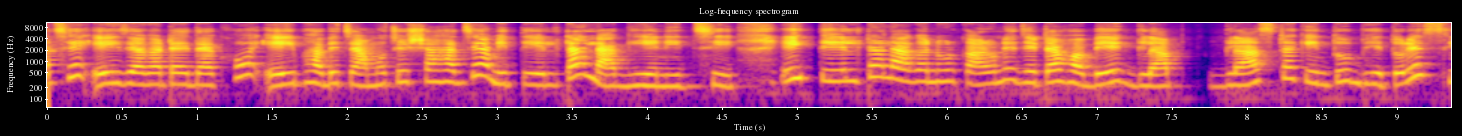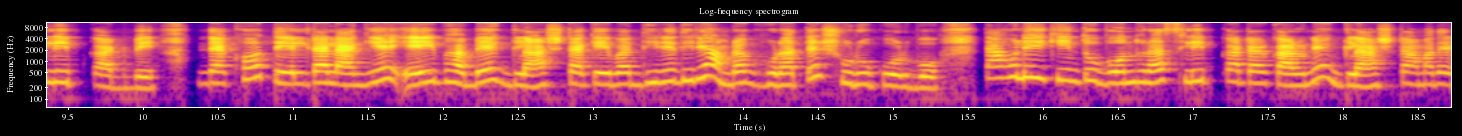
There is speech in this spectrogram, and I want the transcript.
আছে, এই জায়গাটায় দেখো, এইভাবে চামচের সাহায্যে আমি তেলটা লাগিয়ে নিচ্ছি। এই তেলটা লাগানোর কারণে যেটা হবে, গ্লাপ গ্লাসটা কিন্তু ভেতরে স্লিপ কাটবে। দেখো তেলটা লাগিয়ে এইভাবে গ্লাসটাকে এবার ধীরে ধীরে আমরা ঘোরাতে শুরু করব। তাহলেই কিন্তু বন্ধুরা স্লিপ কাটার কারণে গ্লাসটা আমাদের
